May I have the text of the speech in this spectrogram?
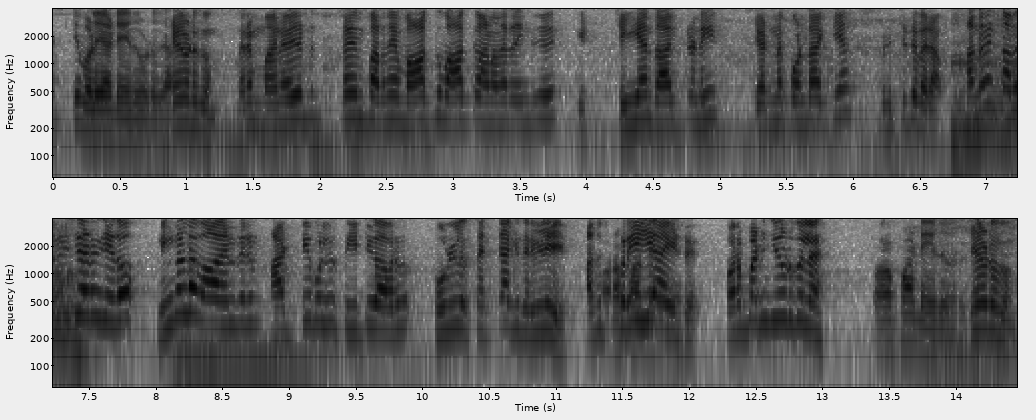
അടിപൊളിയായിട്ട് ചെയ്ത് കൊടുക്കുക ചെയ്ത് കൊടുക്കും. അന്നേരം മനോജ് പറഞ്ഞ വാക്ക് വാക്കാണ്. അന്നേരം നിങ്ങൾക്ക് ചെയ്യാൻ താല്പര്യമുണ്ടെങ്കിൽ ചേട്ടനെ കോണ്ടാക്ട് വിളിച്ചിട്ട് വരാം. അന്നേരം കമ്മ്യൂണിറ്റി ഷെയറും ചെയ്തോ നിങ്ങളുടെ വാഹനത്തിനും അടിപൊളി സീറ്റ് കവർ ഫുള്ള് സെറ്റ് ആക്കി തരും അത് ഫ്രീ ആയിട്ട്. ഉറപ്പായിട്ടും ചെയ്ത് കൊടുക്കൂലേ ഉറപ്പായിട്ട് ചെയ്ത് കൊടുക്കും.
